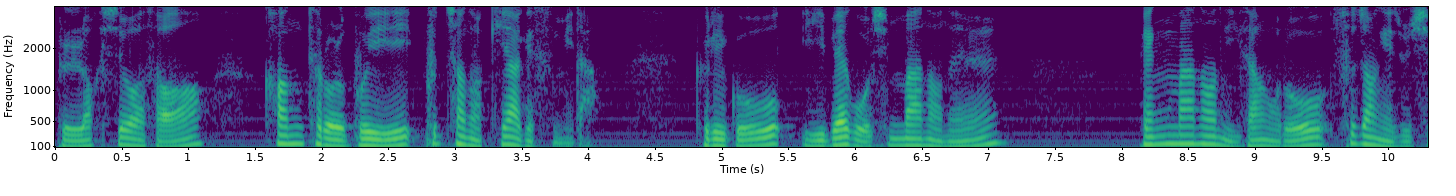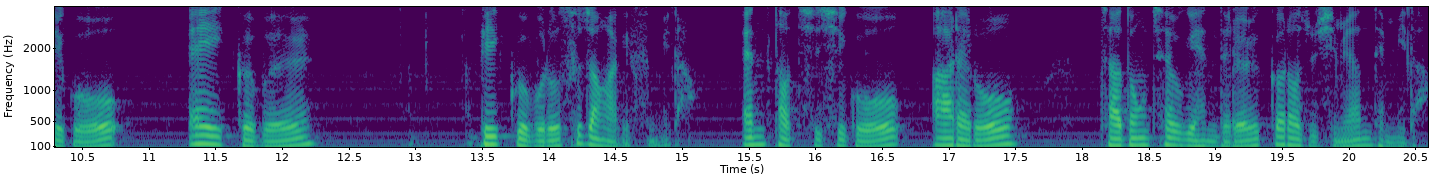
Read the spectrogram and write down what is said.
블럭 씌워서 컨트롤 V 붙여넣기 하겠습니다. 그리고 250만원을 100만원 이상으로 수정해 주시고 A급을 B급으로 수정하겠습니다. 엔터 치시고 아래로 자동 채우기 핸들을 끌어 주시면 됩니다.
